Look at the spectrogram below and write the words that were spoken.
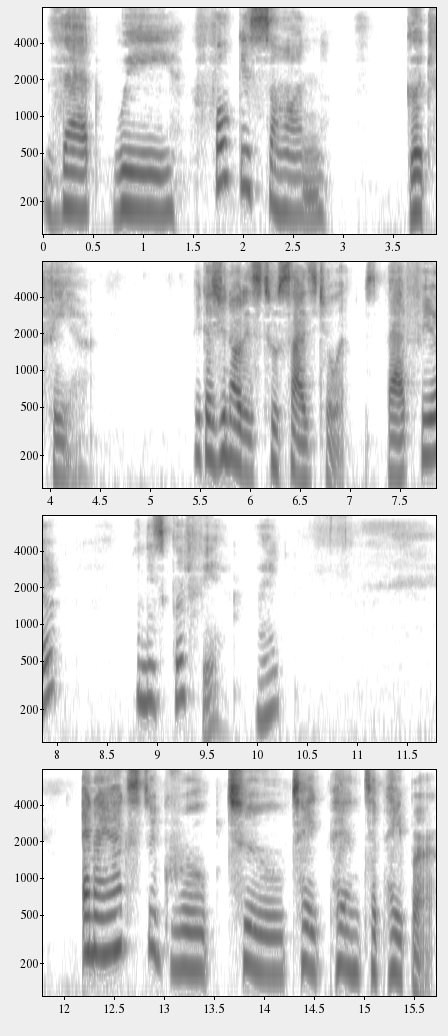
that we focus on good fear. Because you know there's two sides to it. It's bad fear and it's good fear, right? And I asked the group to take pen to paper,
